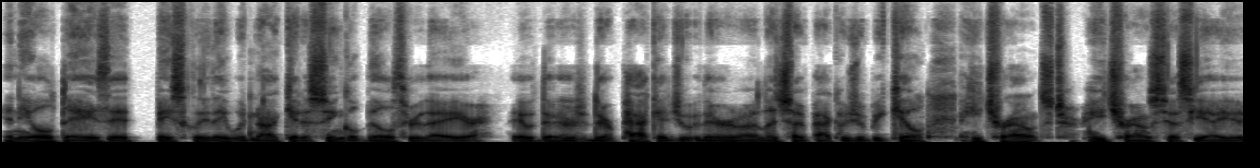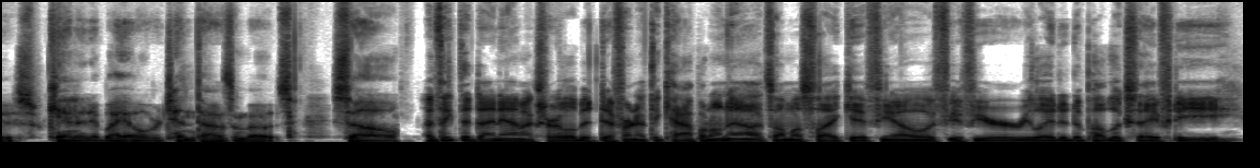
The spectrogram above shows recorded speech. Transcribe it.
in the old days, it basically they would not get a single bill through that year. Their their package, their uh, legislative package would be killed. He trounced. He trounced SEIU's candidate by over ten thousand votes. So I think the dynamics are a little bit different at the Capitol now. It's almost like if you know if if you're related to public safety,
